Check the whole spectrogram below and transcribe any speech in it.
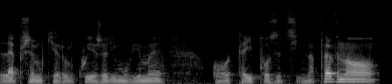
lepszym kierunku, jeżeli mówimy o tej pozycji. Na pewno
